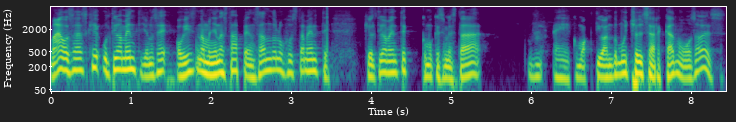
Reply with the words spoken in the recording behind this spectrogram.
Ma, vos sabes que últimamente, yo no sé, hoy en la mañana estaba pensándolo justamente, que últimamente como que se me está eh, como activando mucho el sarcasmo, ¿vos sabes?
